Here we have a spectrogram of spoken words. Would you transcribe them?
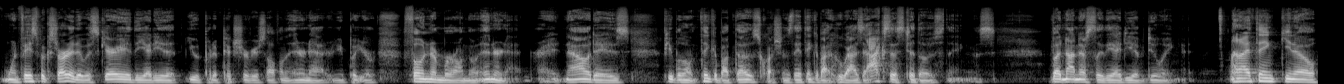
when Facebook started, it was scary the idea that you would put a picture of yourself on the internet or you put your phone number on the internet, right? Nowadays, people don't think about those questions. They think about who has access to those things, but not necessarily the idea of doing it. And I think, you know,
